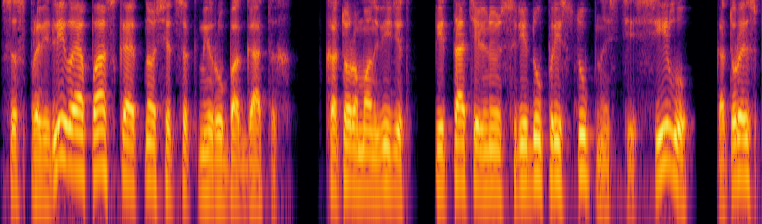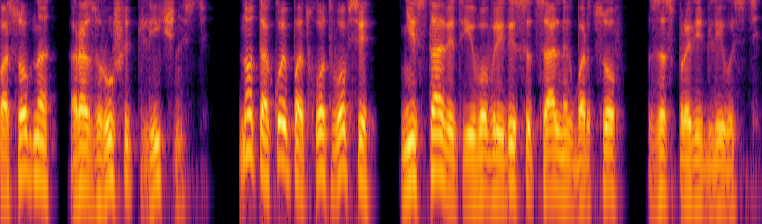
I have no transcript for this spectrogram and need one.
со справедливой опаской относится к миру богатых, в котором он видит питательную среду преступности, силу, которая способна разрушить личность. Но такой подход вовсе не ставит его в ряды социальных борцов за справедливость.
